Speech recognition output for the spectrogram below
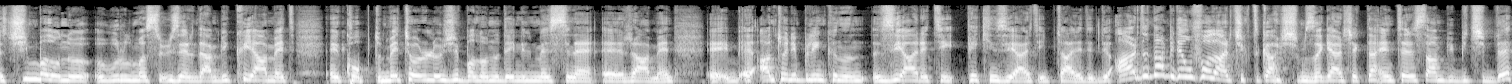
e, Çin balonu vurulması üzerinden bir kıyamet e, koptu. Meteoroloji balonu denilmesine e, rağmen e, e Anthony Blinken'ın ziyareti, Pekin ziyareti iptal edildi. Ardından bir de UFO'lar çıktı karşımıza. Gerçekten enteresan bir biçimde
